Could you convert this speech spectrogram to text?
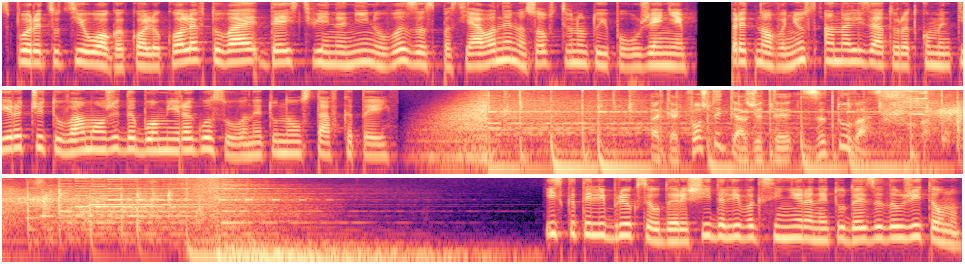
Според социолога Колю Колев, това е действие на Нинова за спасяване на собственото й положение. Пред Нова Нюс анализаторът коментира, че това може да бламира гласуването на оставката й. А какво ще кажете за това? Искате ли Брюксел да реши дали вакцинирането да е задължително?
